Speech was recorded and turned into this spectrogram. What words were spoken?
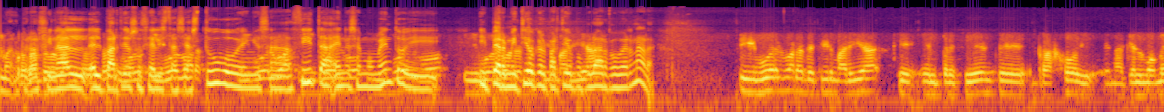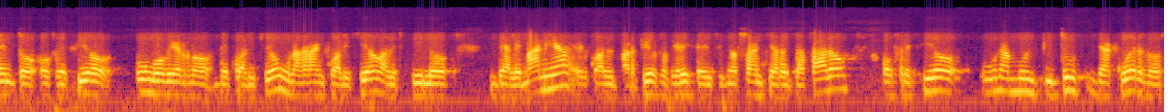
Bueno, pero al final el Partido Socialista se estuvo en esa cita en ese momento y, permitió que el Partido Popular gobernara. Y vuelvo a repetir, María, que el presidente Rajoy en aquel momento ofreció un gobierno de coalición, una gran coalición al estilo de Alemania, el cual el Partido Socialista y el señor Sánchez rechazaron, ofreció una multitud de acuerdos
